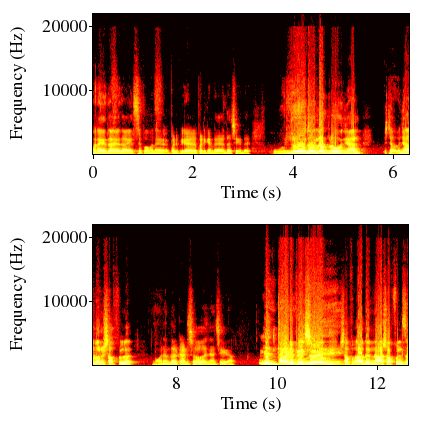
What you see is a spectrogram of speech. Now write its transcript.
മോനെ ഇതാ ഇതാ സ്റ്റെപ്പ് മോനെ പഠിപ്പി പഠിക്കണ്ടേ ഇതാ ചെയ്യണ്ടേ. ഒരു ഇതുമില്ല ബ്രോ. ഞാൻ ഞാൻ പറഞ്ഞു ഷഫിൾ മോൻ എന്താ കാണിച്ചോ? ഞാൻ ചെയ്യാം. പഠിപ്പിച്ചു. അതന്നെ ആ ഷഫിൾസ്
